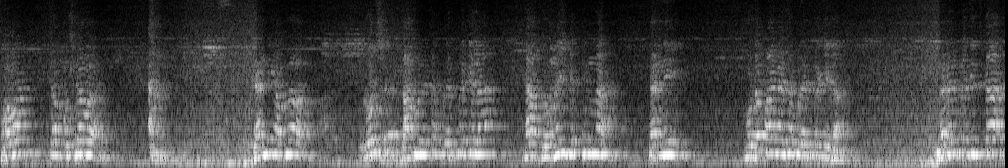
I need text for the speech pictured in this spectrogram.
भवनच्या मुद्द्यावर त्यांनी आपला रोष दाखवण्याचा प्रयत्न केला. ह्या दोनही व्यक्तींना त्यांनी खोटं पाहण्याचा प्रयत्न केला. नरेंद्र जिचकार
